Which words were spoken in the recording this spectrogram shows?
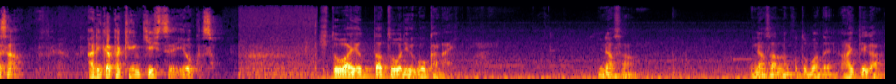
さんあり方研究室へようこそ。人は言った通り動かない。皆さん皆さんの言葉で相手が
